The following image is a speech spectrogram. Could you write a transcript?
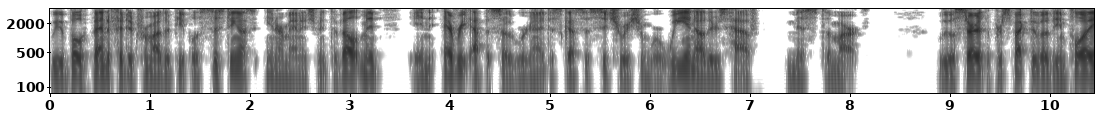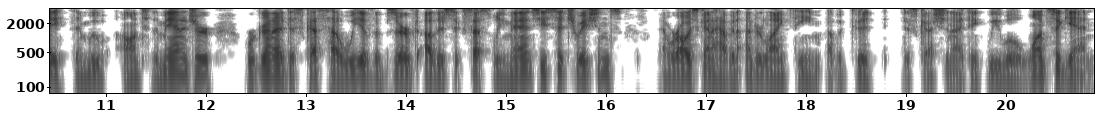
We've both benefited from other people assisting us in our management development. In every episode, we're going to discuss a situation where we and others have missed the mark. We will start at the perspective of the employee, then move on to the manager. We're going to discuss how we have observed others successfully manage these situations, and we're always going to have an underlying theme of a good discussion. I think we will once again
